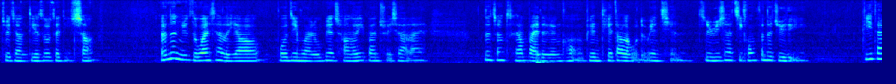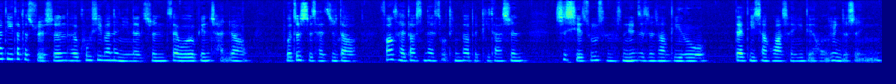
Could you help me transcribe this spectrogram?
就这样跌坐在地上。而那女子弯下了腰，脖颈宛如变长了一般垂下来，那张苍白的脸孔便贴到了我的面前，只余下几公分的距离。滴答滴答的水声和哭泣般的呢喃声在我耳边缠绕，我这时才知道。方才到现在所听到的滴答声，是血珠从女子身上滴落，在地上化成一点红晕的声音。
